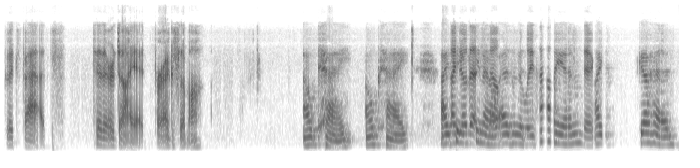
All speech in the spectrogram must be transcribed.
good fats to their diet for eczema. Okay, okay. I, I think know you know, as an really Italian, I go ahead.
